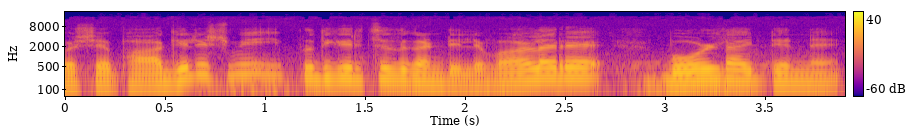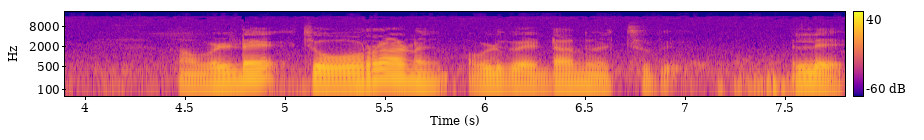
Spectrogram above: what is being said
പക്ഷേ ഭാഗ്യലക്ഷ്മി പ്രതികരിച്ചത് കണ്ടില്ല? വളരെ ബോൾഡായിട്ട് തന്നെ അവളുടെ ചോറാണ് അവൾ വേണ്ടാന്ന് വെച്ചത്. അല്ലേ?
